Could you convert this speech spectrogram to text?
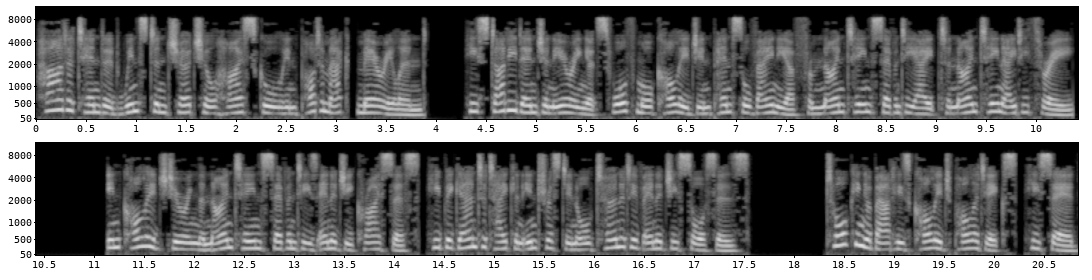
Hardt attended Winston Churchill High School in Potomac, Maryland. He studied engineering at Swarthmore College in Pennsylvania from 1978 to 1983. In college during the 1970s energy crisis, he began to take an interest in alternative energy sources. Talking about his college politics, he said,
